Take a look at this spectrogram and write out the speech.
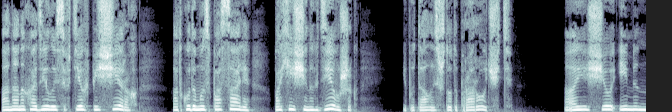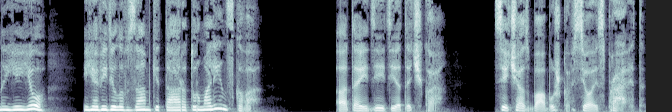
Она находилась в тех пещерах, откуда мы спасали похищенных девушек, и пыталась что-то пророчить. А еще именно ее я видела в замке Тара Турмалинского. «Отойди, деточка. Сейчас бабушка все исправит.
